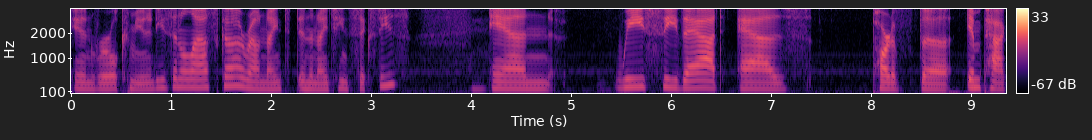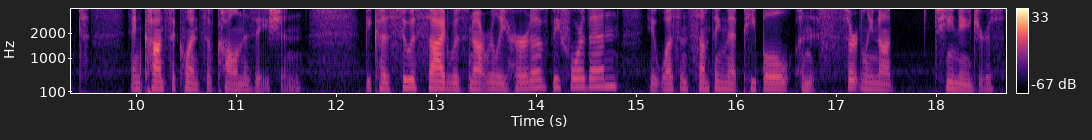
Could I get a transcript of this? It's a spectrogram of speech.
in rural communities in Alaska around 19, in the 1960s. And we see that as part of the impact and consequence of colonization because suicide was not really heard of before then. It wasn't something that people, and certainly not teenagers,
